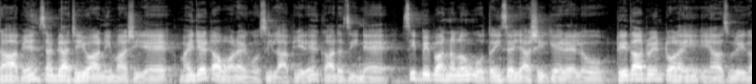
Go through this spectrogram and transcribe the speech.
ဒါအပြင်စံပြချေရွာအနီးမှာရှိတဲ့မိုက်တဲတာဝါတိုင်းကိုစီလာပြည့်တဲ့ကားတစ်စီးနဲ့စီပေပါနှလုံးကိုတင်ဆက်ရရှိခဲ့တယ်လို့ဒေတာတွင်းတော်လိုင်းအင်အားစုတွေက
